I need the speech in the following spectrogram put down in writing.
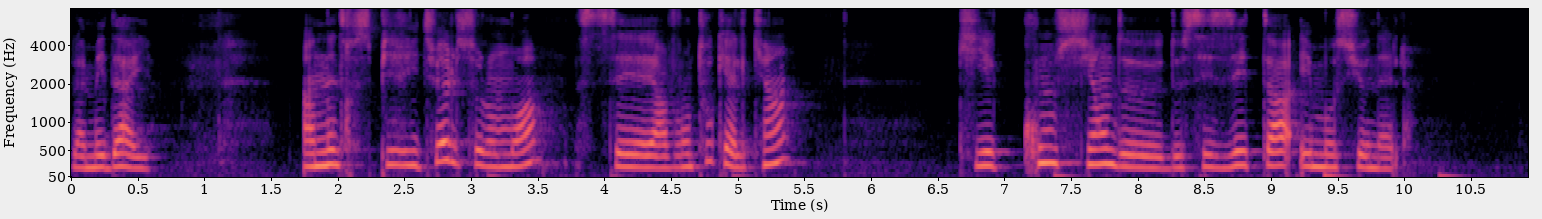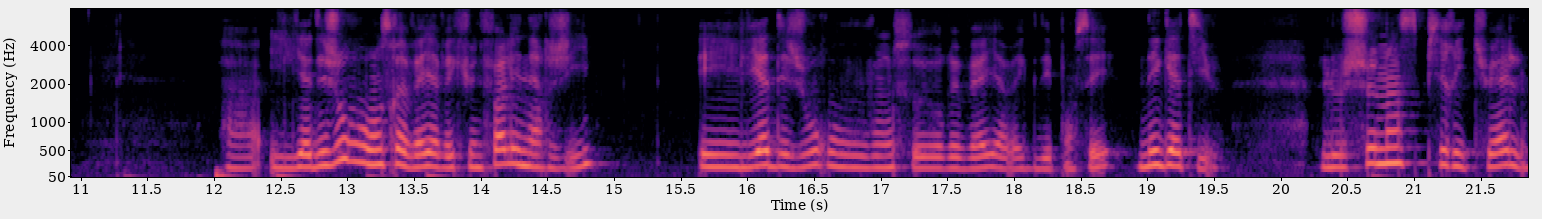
la médaille. Un être spirituel, selon moi, c'est avant tout quelqu'un qui est conscient de, ses états émotionnels. Euh, il y a des jours où on se réveille avec une folle énergie et il y a des jours où on se réveille avec des pensées négatives. Le chemin spirituel,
